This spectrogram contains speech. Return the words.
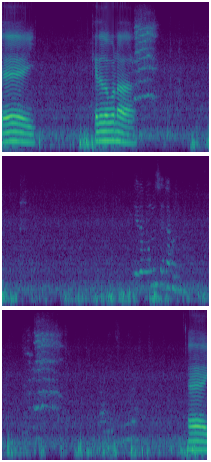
এই খেতে দেবো না। এই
